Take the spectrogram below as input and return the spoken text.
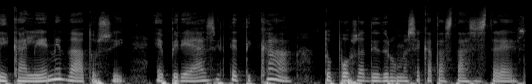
Η καλή ενυδάτωση επηρεάζει θετικά το πώς αντιδρούμε σε καταστάσεις στρες.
